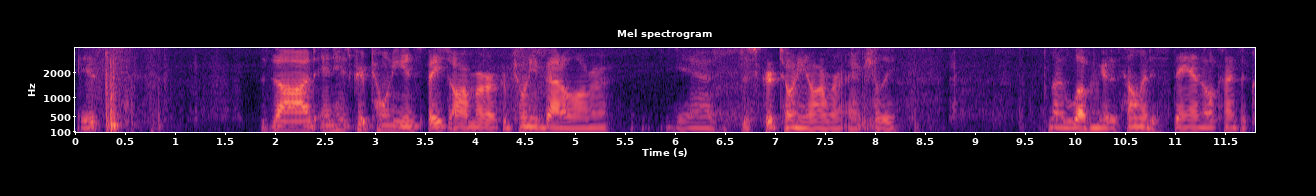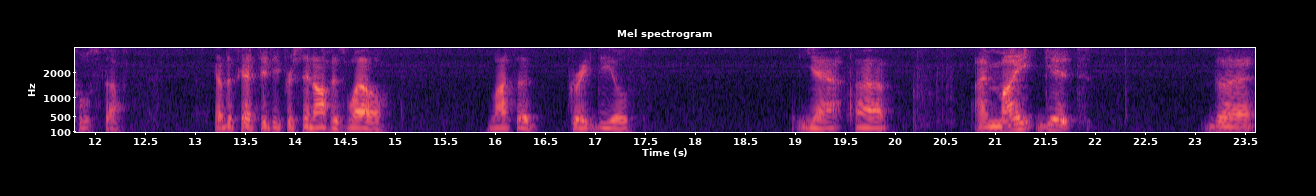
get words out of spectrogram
It's Zod and his Kryptonian space armor, Kryptonian battle armor. Yeah, just Kryptonian armor, actually. I love him. Get his helmet, his stand, all kinds of cool stuff. Got this guy 50% off as well. Lots of great deals. Yeah, uh, I might get the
